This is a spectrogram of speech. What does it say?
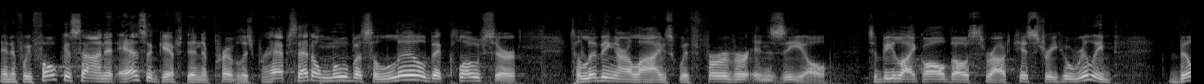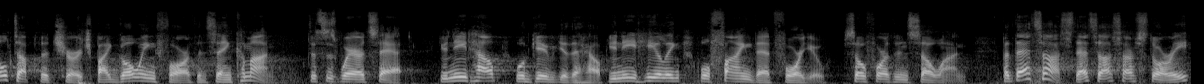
And if we focus on it as a gift and a privilege, perhaps that'll move us a little bit closer to living our lives with fervor and zeal, to be like all those throughout history who really built up the church by going forth and saying, Come on, this is where it's at. You need help, we'll give you the help. You need healing, we'll find that for you. So forth and so on. But that's us. That's us, our story.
